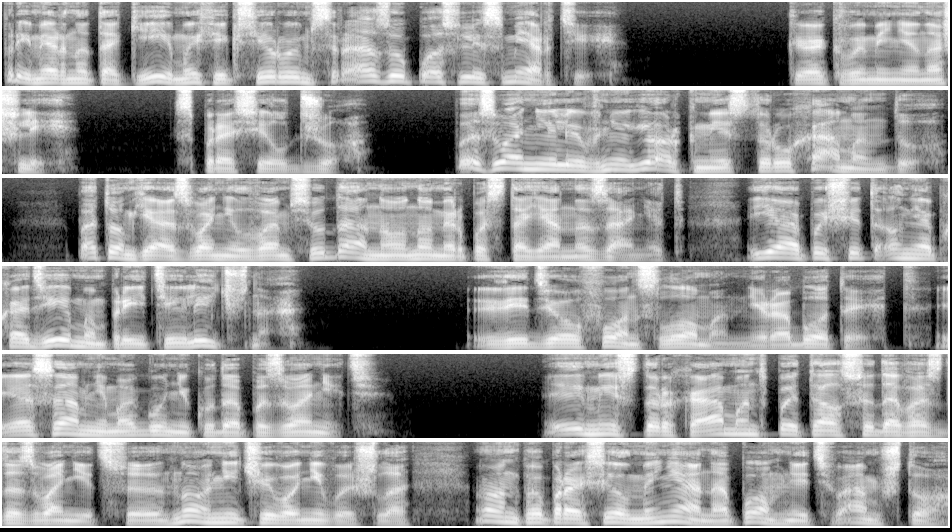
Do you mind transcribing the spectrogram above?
Примерно такие мы фиксируем сразу после смерти». «Как вы меня нашли?» — спросил Джо. «Позвонили в Нью-Йорк мистеру Хаммонду. Потом я звонил вам сюда, но номер постоянно занят. Я посчитал необходимым прийти лично». «Видеофон сломан, не работает. Я сам не могу никуда позвонить». И мистер Хаммонд пытался до вас дозвониться, но ничего не вышло. Он попросил меня напомнить вам, что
